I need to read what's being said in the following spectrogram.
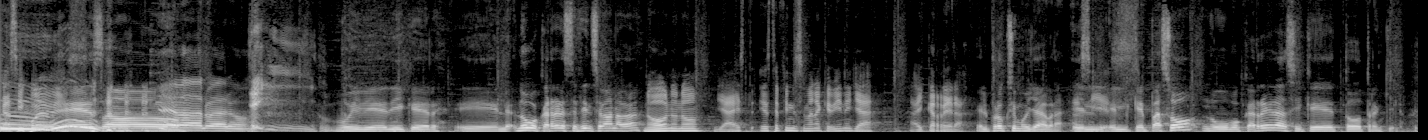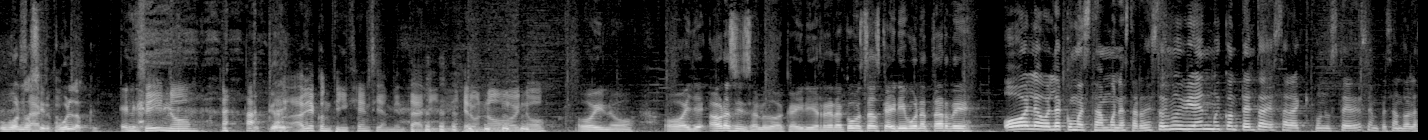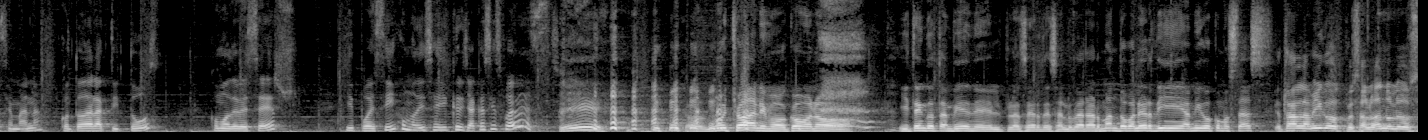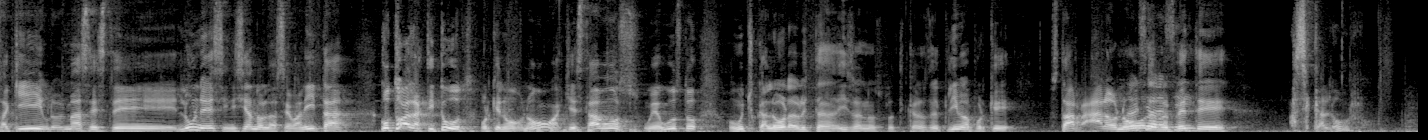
Casi jueves. Qué Eso. bárbaro. Muy bien, Iker. Eh, no hubo carrera este fin de semana, ¿verdad? No, no, no. Ya este, este fin de semana que viene ya hay carrera. El próximo ya habrá. El, el que pasó no hubo carrera, así que todo tranquilo. Hubo no Exacto. circula. ¿o qué? El- Sí, no. Ok. Había contingencia ambiental y dijeron, no, hoy no. Hoy no. Oye, ahora sí saludo a Kairi Herrera. ¿Cómo estás, Kairi? Buena tarde. Hola, hola, ¿cómo están? Buenas tardes. Estoy muy bien, muy contenta de estar aquí con ustedes, empezando la semana, con toda la actitud, como debe ser. Y pues sí, como dice Iker, ya casi es jueves. Sí, con mucho ánimo, cómo no. Y tengo también el placer de saludar a Armando Valerdi. Amigo, ¿cómo estás? ¿Qué tal amigos? Pues saludándolos aquí una vez más este lunes, iniciando la semanita con toda la actitud, ¿por qué no? ¿No? Aquí estamos, muy a gusto, con mucho calor. Ahorita Isra nos platicarás del clima porque está raro, ¿no? si De sí. repente hace calor,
